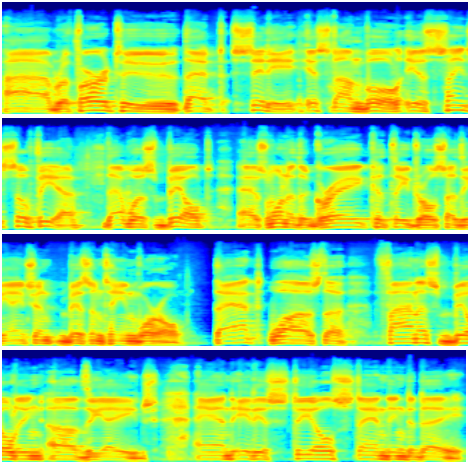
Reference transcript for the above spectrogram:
I refer to that city, Istanbul, is St. Sophia, that was built as one of the great cathedrals of the ancient Byzantine world. That was the finest building of the age, and it is still standing today.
